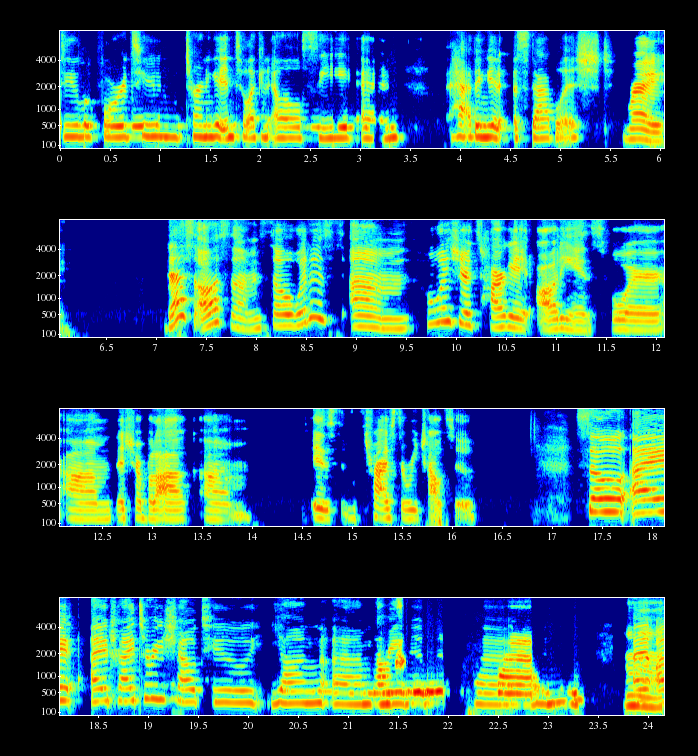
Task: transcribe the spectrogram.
do look forward to turning it into like an LLC and having it established. Right. That's awesome. So what is um who is your target audience for um that your blog um is tries to reach out to? So I I try to reach out to young um creative uh, Mm-hmm. I, I,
